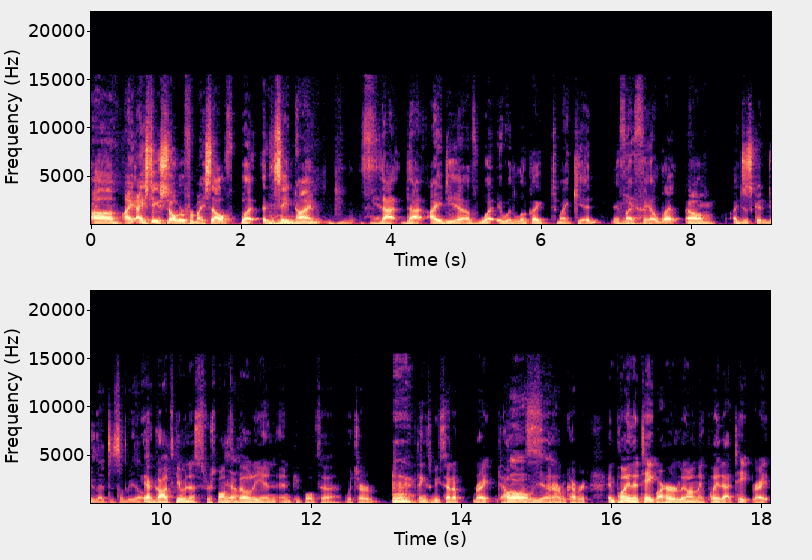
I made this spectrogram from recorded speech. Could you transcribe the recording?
Um, I, I stay sober for myself, but at the same Mm-hmm. time, that that idea of what it would look like to my kid if I failed that, oh, I just couldn't do that to somebody else. Mm-hmm. Yeah, God's given us responsibility and, and people to, which are things we set up, right, to help Oh, us yeah. in our recovery. And playing the tape, I heard early on, like play that tape, right?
